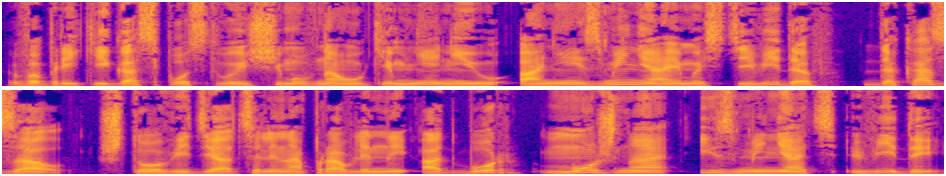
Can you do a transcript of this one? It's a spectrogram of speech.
вопреки господствующему в науке мнению о неизменяемости видов, доказал, что, ведя целенаправленный отбор, можно изменять виды.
